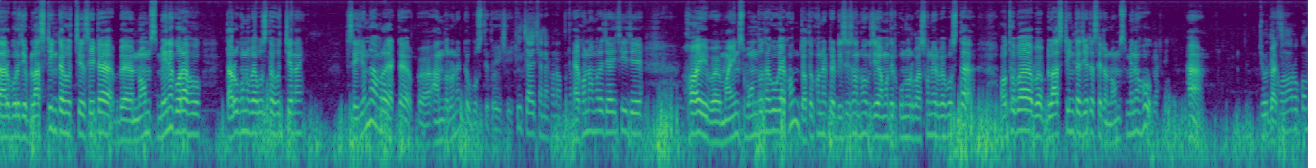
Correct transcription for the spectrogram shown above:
তারপরে যে ব্লাস্টিংটা হচ্ছে সেটা নর্মস মেনে করা হোক তারও কোনো ব্যবস্থা হচ্ছে না। সেই জন্য আমরা একটা আন্দোলনে একটা উপস্থিত হয়েছি। কি চাইছেন এখন আপনারা? এখন আমরা চাইছি যে হয় মাইন্স বন্ধ থাকুক এখন যতক্ষণ একটা ডিসিশন হোক যে আমাদের পুনর্বাসনের ব্যবস্থা অথবা ব্লাস্টিংটা যেটা সেটা নর্মস মেনে হোক। হ্যাঁ। যদি ব্যাস। কোনো রকম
